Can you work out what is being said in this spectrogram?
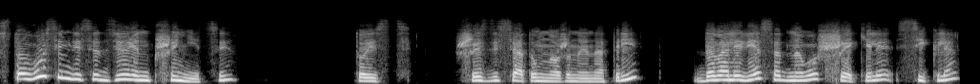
180 зерен пшеницы, то есть 60 умноженное на 3, давали вес одного шекеля сикля,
